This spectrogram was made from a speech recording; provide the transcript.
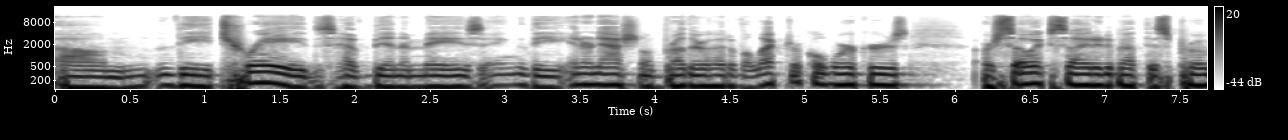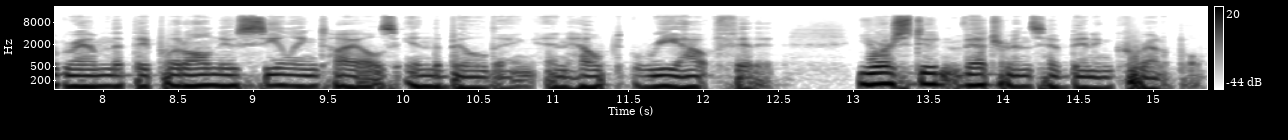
Um, the trades have been amazing. The International Brotherhood of Electrical Workers are so excited about this program that they put all new ceiling tiles in the building and helped re outfit it. Your student veterans have been incredible.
